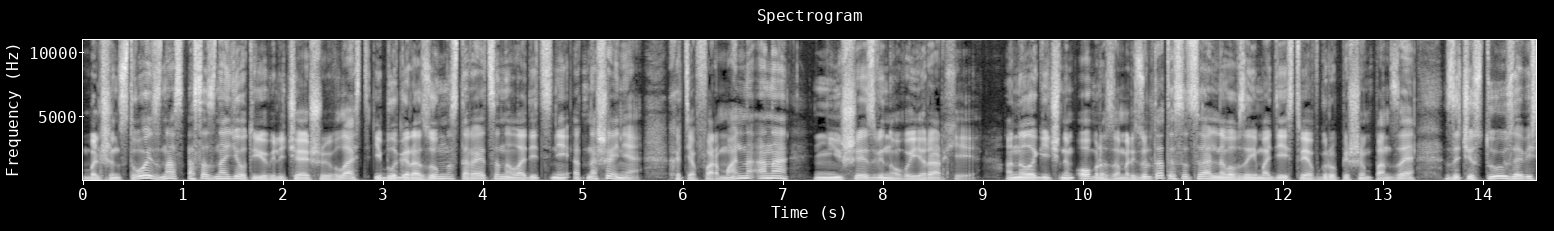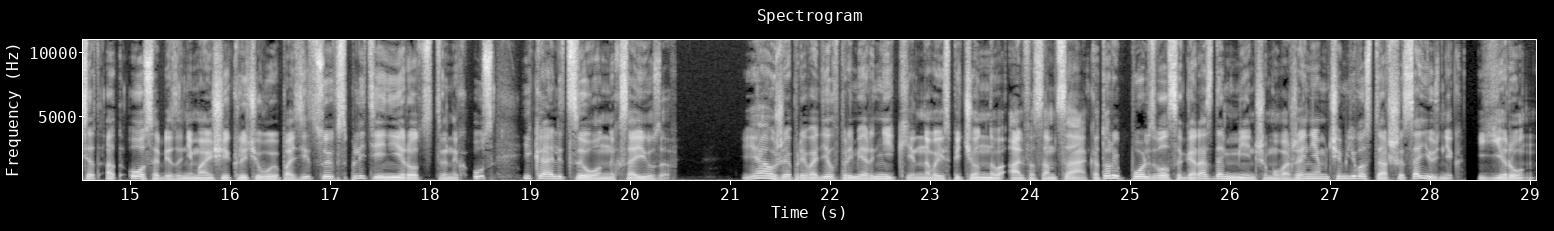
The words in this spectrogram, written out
Большинство из нас осознает ее величайшую власть и благоразумно старается наладить с ней отношения, хотя формально она – низшее звено в иерархии. Аналогичным образом, результаты социального взаимодействия в группе шимпанзе зачастую зависят от особи, занимающей ключевую позицию в сплетении родственных уз и коалиционных союзов. Я уже приводил в пример Ники, новоиспеченного альфа-самца, который пользовался гораздо меньшим уважением, чем его старший союзник, Ерун.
